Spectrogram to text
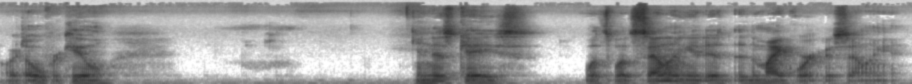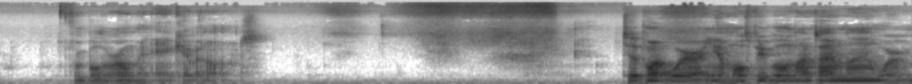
or it's overkill. In this case, what's what's selling it is the mic work is selling it from both Roman and Kevin Owens to the point where you know most people in my timeline were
